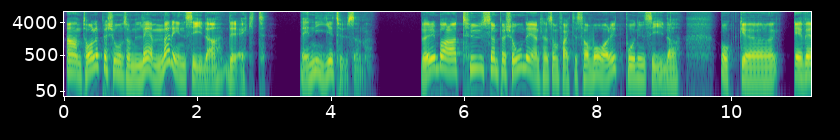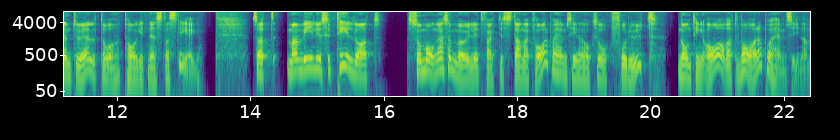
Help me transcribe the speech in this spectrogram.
antalet personer som lämnar din sida direkt, det är 9000. Då är det bara 1000 personer egentligen som faktiskt har varit på din sida och eh, eventuellt då tagit nästa steg. Så att man vill ju se till då att så många som möjligt faktiskt stannar kvar på hemsidan också och får ut någonting av att vara på hemsidan.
